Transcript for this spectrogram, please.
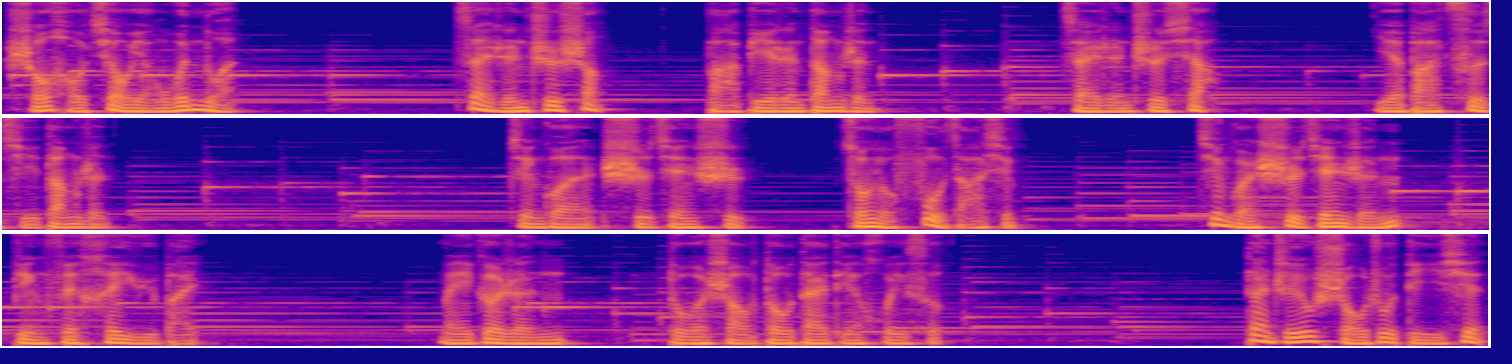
守好教养温暖，在人之上。把别人当人，在人之下，也把自己当人。尽管世间事总有复杂性，尽管世间人并非黑与白，每个人多少都带点灰色，但只有守住底线，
